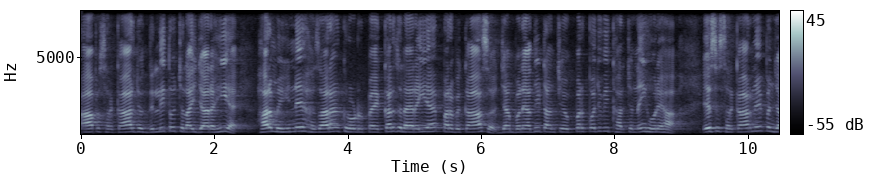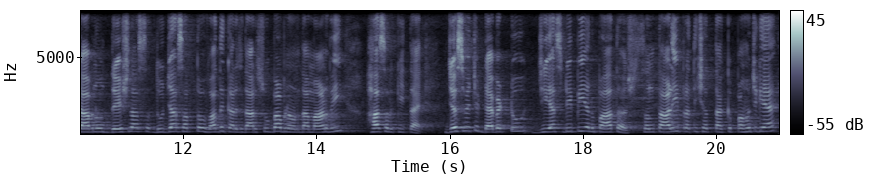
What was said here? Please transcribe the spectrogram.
ਆਪ ਸਰਕਾਰ ਜੋ ਦਿੱਲੀ ਤੋਂ ਚਲਾਈ ਜਾ ਰਹੀ ਹੈ ਹਰ ਮਹੀਨੇ ਹਜ਼ਾਰਾਂ ਕਰੋੜ ਰੁਪਏ ਕਰਜ਼ ਲੈ ਰਹੀ ਹੈ, ਪਰ ਵਿਕਾਸ ਜਾਂ ਬੁਨਿਆਦੀ ਢਾਂਚੇ ਉੱਪਰ ਕੁਝ ਵੀ ਖਰਚ ਨਹੀਂ ਹੋ ਰਿਹਾ। ਇਸ ਸਰਕਾਰ ਨੇ ਪੰਜਾਬ ਨੂੰ ਦੇਸ਼ ਦਾ ਸ- ਦੂਜਾ ਸਭ ਤੋਂ ਵੱਧ ਕਰਜ਼ਦਾਰ ਸੂਬਾ ਬਣਾਉਣ ਦਾ ਮਾਣ ਵੀ ਹਾਸਲ ਕੀਤਾ ਹੈ, ਜਿਸ ਵਿੱਚ ਡੈਬਿਟ ਟੂ ਜੀਐਸਡੀਪੀ ਅਨੁਪਾਤ 47% ਤੱਕ ਪਹੁੰਚ ਗਿਆ ਹੈ।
